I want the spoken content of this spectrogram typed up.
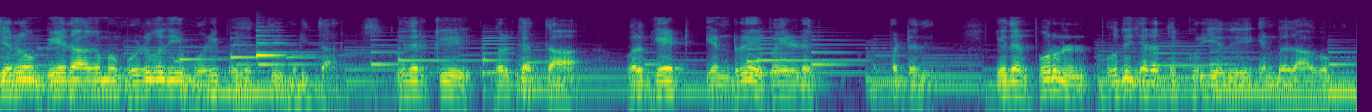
ஜெரோம் வேதாகமம் முழுவதையும் மொழிபெயர்த்து முடித்தார். இதற்கு கொல்கத்தா வல்கேட் என்று பெயரிடப்பட்டது. இதன் பொருள் பொது ஜனத்துக்குரியது என்பதாகும்.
